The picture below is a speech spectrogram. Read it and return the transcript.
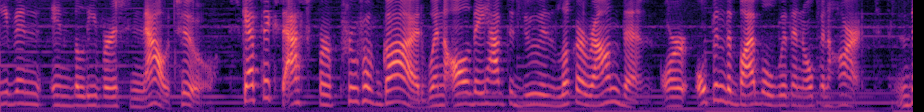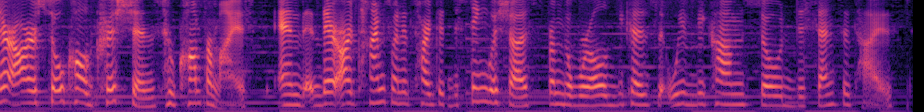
even in believers now too. Skeptics ask for proof of God when all they have to do is look around them or open the Bible with an open heart. There are so called Christians who compromise, and there are times when it's hard to distinguish us from the world because we've become so desensitized.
